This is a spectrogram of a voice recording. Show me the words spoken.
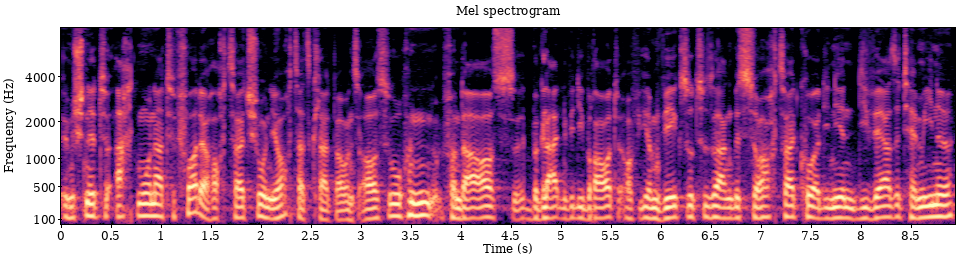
im Schnitt acht Monate vor der Hochzeit schon ihr Hochzeitskleid bei uns aussuchen. Von da aus begleiten wir die Braut auf ihrem Weg sozusagen bis zur Hochzeit, koordinieren diverse Termine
